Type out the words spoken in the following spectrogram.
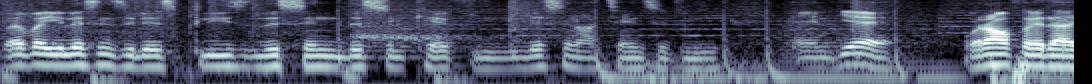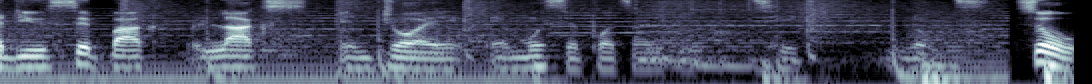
wherever you listen to this, please listen, listen carefully, listen attentively, and yeah, without further ado, sit back, relax, enjoy, and most importantly, take notes. So,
